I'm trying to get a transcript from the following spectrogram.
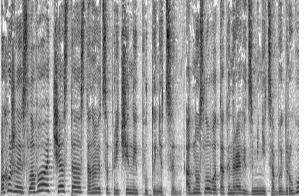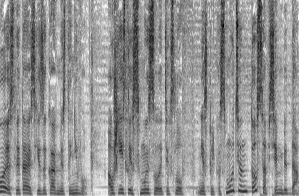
Похожие слова часто становятся причиной путаницы. Одно слово так и норовит заменить собой другое, слетая с языка вместо него. А уж если смысл этих слов несколько смутен, то совсем беда.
